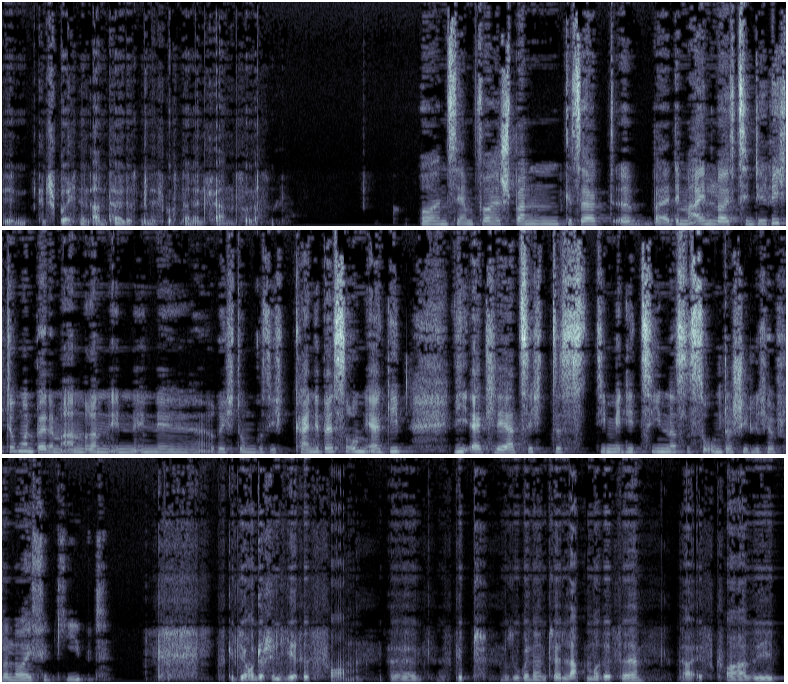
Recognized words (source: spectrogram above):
den entsprechenden Anteil des Meniskus dann entfernen zu lassen. Und Sie haben vorher spannend gesagt, äh, bei dem einen läuft es in die Richtung und bei dem anderen in, in eine Richtung, wo sich keine Besserung ergibt. Wie erklärt sich das die Medizin, dass es so unterschiedliche Verläufe gibt? Es gibt ja unterschiedliche Rissformen. Äh, es gibt sogenannte Lappenrisse. Da ist quasi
